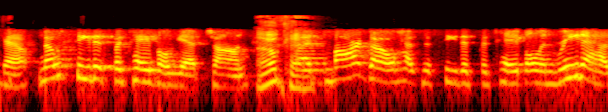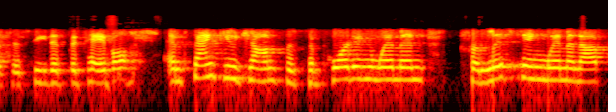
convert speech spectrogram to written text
Yeah, no seat at the table yet, John. Okay. But Margo has a seat at the table, and Rita has a seat at the table. And thank you, John, for supporting women, for lifting women up,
